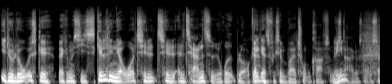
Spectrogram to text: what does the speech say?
ideologiske, hvad kan man sige, skillelinjer over til, til alternativet i rød blok. Ja. Ikke? Altså for eksempel på atomkraft, som vi snakker sådan noget. Så.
